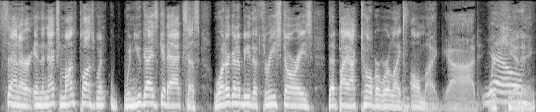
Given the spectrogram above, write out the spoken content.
Center in the next month plus when when you guys get access, what are going to be the three stories that by October we're like, oh my god, you're Well, kidding.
